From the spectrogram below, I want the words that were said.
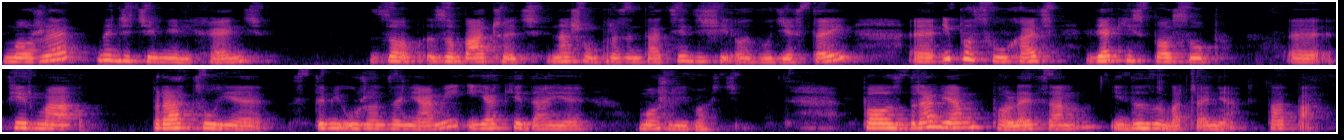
może będziecie mieli chęć zo- zobaczyć naszą prezentację dzisiaj o 20 e, i posłuchać, w jaki sposób e, firma pracuje z tymi urządzeniami i jakie daje możliwości. Pozdrawiam, polecam i do zobaczenia. Pa, pa.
